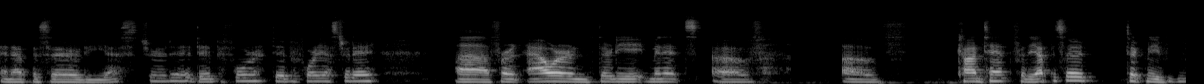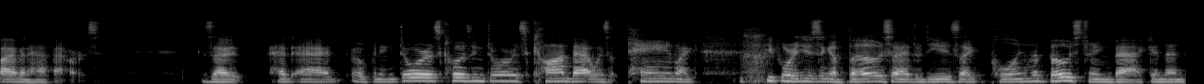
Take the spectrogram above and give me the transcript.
an episode yesterday, day before, day before yesterday, uh, for an hour and thirty eight minutes of of content for the episode. Took me mm-hmm. five and a half hours because I had add opening doors, closing doors. Combat was a pain. Like people were using a bow, so I had to use like pulling the bowstring back and then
